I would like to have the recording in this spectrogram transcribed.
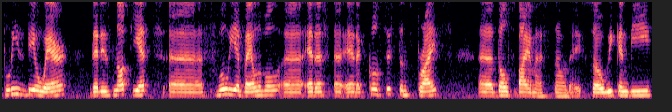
please be aware that is not yet uh, fully available uh, at, a, uh, at a consistent price uh, biomass nowadays. So we can be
